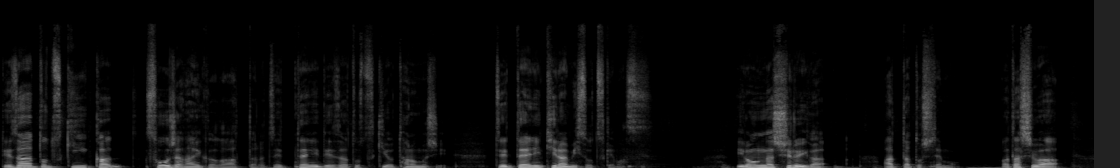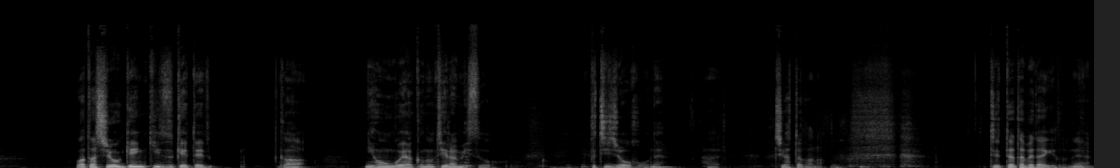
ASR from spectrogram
デザート付きかそうじゃないかがあったら絶対にデザート付きを頼むし絶対にティラミスをつけます。いろんな種類があったとしても私は私を元気づけてが日本語訳のティラミスをプチ情報ね、はい、違ったかな。絶対食べたいけどね。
